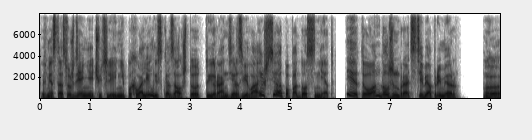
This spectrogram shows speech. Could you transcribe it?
Вместо осуждения чуть ли не похвалил и сказал, что ты, Ранди, развиваешься, а Попадос нет. И это он должен брать с тебя пример». «О,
